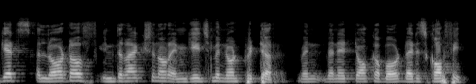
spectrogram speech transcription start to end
gets a lot of interaction or engagement on Twitter when when I talk about that is coffee.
